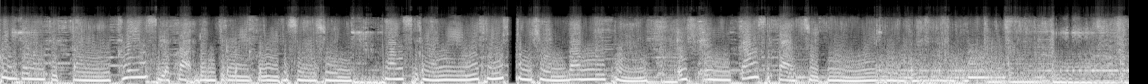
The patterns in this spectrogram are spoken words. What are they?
คุณกำลังติดตามคลื่นศิลปะดนตรีกวีประชาชน ทางสถานีวิทยุชุมชนบ้านห้วยขวาง FM 98.1เมกะ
